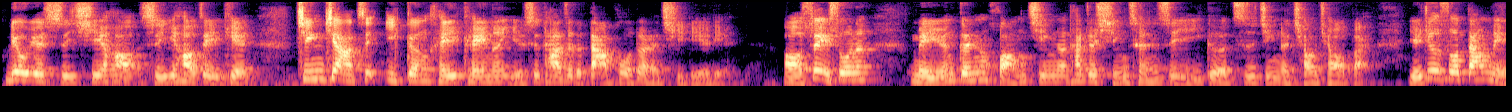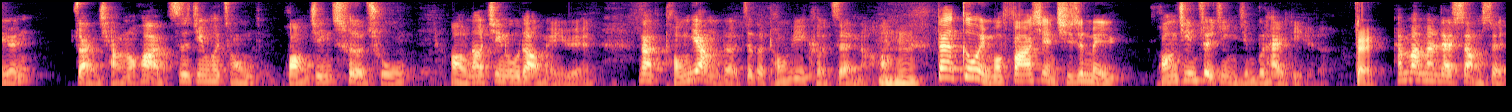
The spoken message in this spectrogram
六月十七号、十一号这一天，金价这一根黑 K 呢，也是它这个大波段的起跌点哦。所以说呢，美元跟黄金呢，它就形成是一个资金的跷跷板。也就是说，当美元转强的话，资金会从黄金撤出，好，那进入到美元。那同样的这个同理可证了哈。嗯、但各位有没有发现，其实美黄金最近已经不太跌了，对，它慢慢在上升。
